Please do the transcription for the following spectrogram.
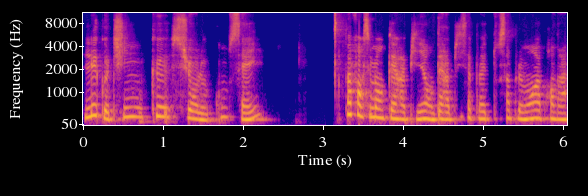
les coachings que sur le conseil pas forcément en thérapie. En thérapie, ça peut être tout simplement apprendre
